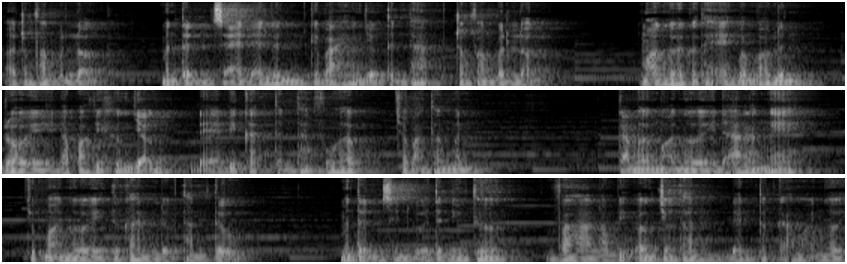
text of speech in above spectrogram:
ở trong phần bình luận. Minh Tịnh sẽ để link cái bài hướng dẫn thỉnh tháp trong phần bình luận. Mọi người có thể bấm vào link rồi đọc bài viết hướng dẫn để biết cách thỉnh tháp phù hợp cho bản thân mình. Cảm ơn mọi người đã lắng nghe. Chúc mọi người thực hành được thành tựu. Minh Tịnh xin gửi tình yêu thương và lòng biết ơn chân thành đến tất cả mọi người.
